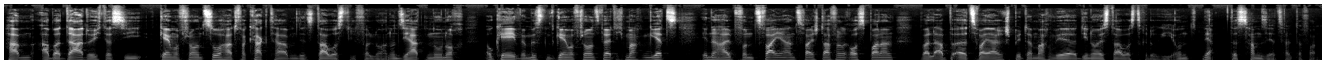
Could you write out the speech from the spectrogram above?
haben aber dadurch, dass sie Game of Thrones so hart verkackt haben, den Star Wars-Deal verloren. Und sie hatten nur noch, okay, wir müssen Game of Thrones fertig machen, jetzt innerhalb von zwei Jahren zwei Staffeln rausballern, weil ab äh, zwei Jahre später machen wir die neue Star Wars-Trilogie. Und ja, das haben sie jetzt halt davon.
